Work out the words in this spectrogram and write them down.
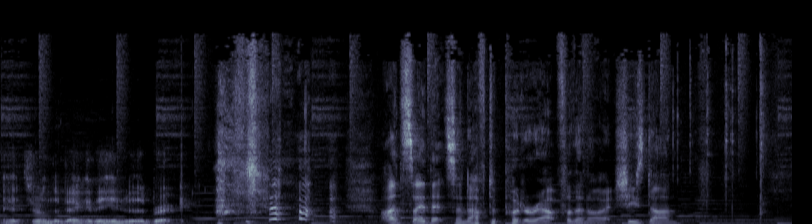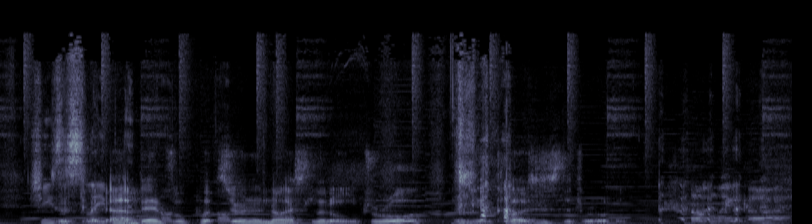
hits her on the back of the head with a brick. I'd say that's enough to put her out for the night. She's done. She's asleep. Uh, in- puts her in a nice little drawer and then closes the drawer. Oh my gosh.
